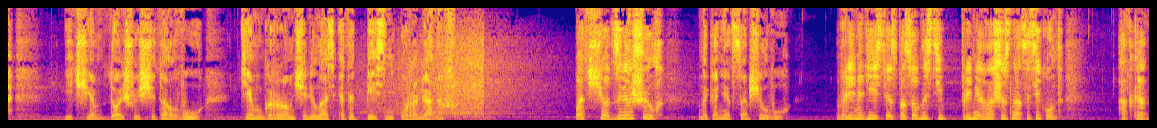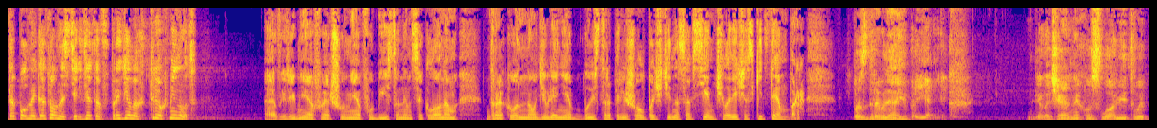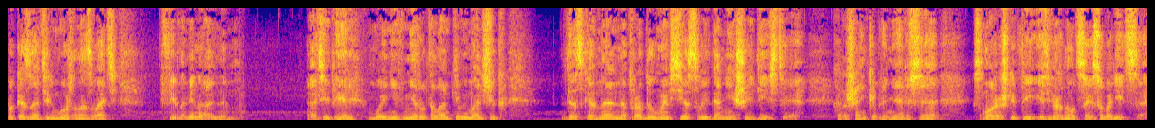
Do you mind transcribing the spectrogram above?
И чем дольше считал Ву, тем громче лилась эта песнь ураганов. «Подсчет завершил», — наконец сообщил Ву. Время действия способности примерно 16 секунд. Откат до полной готовности где-то в пределах трех минут». Отгремев и отшумев убийственным циклоном, дракон, на удивление, быстро перешел почти на совсем человеческий тембр. «Поздравляю, преемник. Для начальных условий твой показатель можно назвать феноменальным. А теперь, мой не в меру талантливый мальчик, досконально продумай все свои дальнейшие действия». Хорошенько примерься, сможешь ли ты извернуться и освободиться.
